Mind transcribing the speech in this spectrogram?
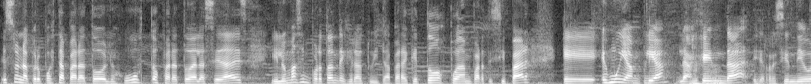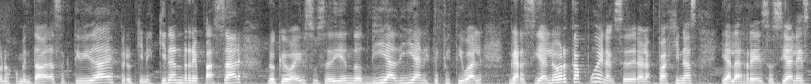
Es una propuesta para todos los gustos, para todas las edades y lo más importante es gratuita, para que todos puedan participar. Eh, es muy amplia la agenda, eh, recién Diego nos comentaba las actividades, pero quienes quieran repasar lo que va a ir sucediendo día a día en este festival García Lorca pueden acceder a las páginas y a las redes sociales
